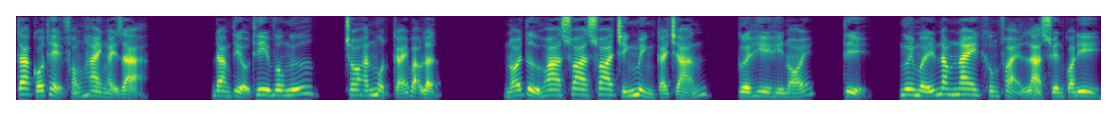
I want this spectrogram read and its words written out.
ta có thể phóng hai ngày giả. Đàm tiểu thi vô ngữ, cho hắn một cái bạo lật. Nói tử hoa xoa xoa chính mình cái chán, cười hì hì nói, tỷ, ngươi mấy năm nay không phải là xuyên qua đi.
